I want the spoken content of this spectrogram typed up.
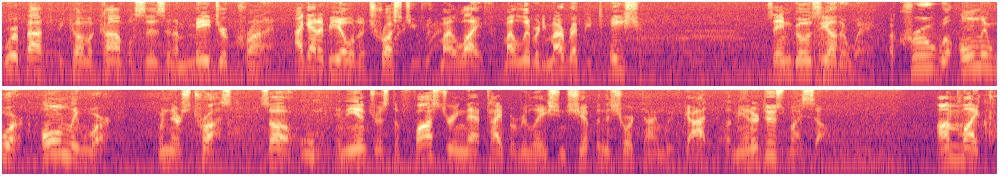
we're about to become accomplices in a major crime. I gotta be able to trust you with my life, my liberty, my reputation. Same goes the other way. A crew will only work, only work, when there's trust. So, in the interest of fostering that type of relationship in the short time we've got, let me introduce myself. I'm Michael.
